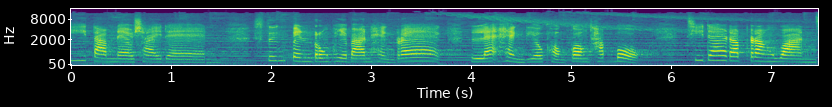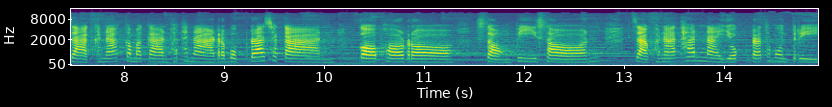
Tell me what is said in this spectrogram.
ที่ตามแนวชายแดน ซึ่งเป็นโรงพยาบาลแห่งแรก และแห่งเดียวของกองทัพบบก ที่ได้รับรางวัลจากคณะกรรมการพัฒนาระบบราชการ กพร 2 ปีซ้อน จากคณะท่านนายกรัฐมนตรี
